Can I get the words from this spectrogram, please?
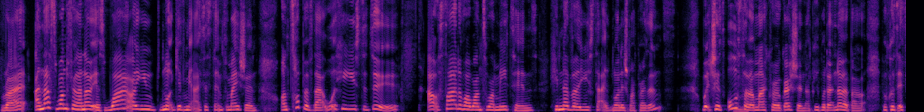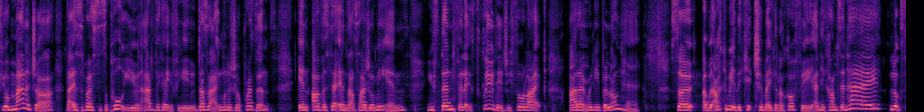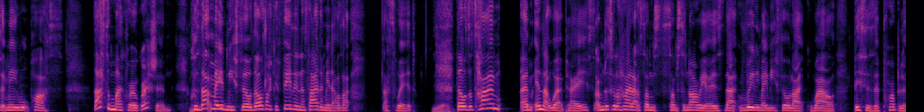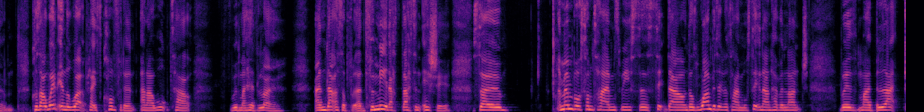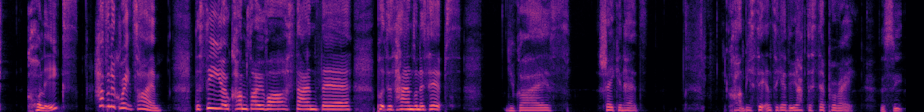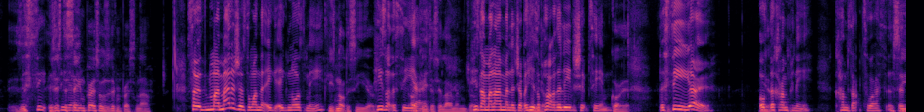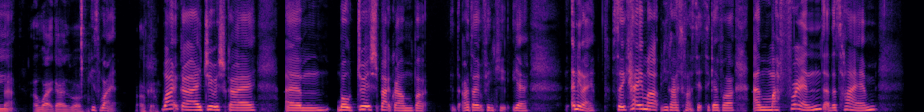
right? And that's one thing I noticed. Why are you not giving me access to information? On top of that, what he used to do outside of our one-to-one meetings, he never used to acknowledge my presence which is also mm. a microaggression that people don't know about. Because if your manager that is supposed to support you and advocate for you doesn't acknowledge your presence in other settings outside your meetings, you then feel excluded. You feel like I don't really belong here. So I I could be in the kitchen making a coffee and he comes in, hey, looks at me, walk past. That's a microaggression because that made me feel there was like a feeling inside of me that was like, that's weird. Yeah. There was a time um, in that workplace. I'm just gonna highlight some some scenarios that really made me feel like, wow, this is a problem. Because I went in the workplace confident and I walked out with my head low, and that's a for me that's that's an issue. So I remember sometimes we used to sit down. There was one particular time we were sitting down having lunch with my black colleagues, having a great time. The CEO comes over, stands there, puts his hands on his hips. You guys, shaking heads. You can't be sitting together. You have to separate. The seat is this, C- is this the CEO. same person or is a different person now? So my manager is the one that ignores me. He's not the CEO. He's not the CEO. Okay, just a line manager. He's like my line manager, but he's a part of the leadership team. Got it. The CEO of Yeah. the company comes up to us and Is says he that a white guy as well? he's white. Okay. white guy, Jewish guy, um, well, Jewish background, but I don't think he, yeah. Anyway, so he came up, you guys can't sit together. And my friend at the time,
